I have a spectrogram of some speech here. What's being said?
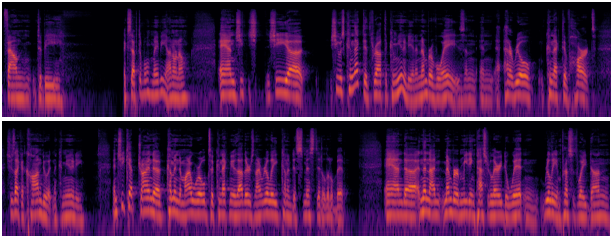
found to be acceptable. Maybe I don't know. And she she she, uh, she was connected throughout the community in a number of ways, and and had a real connective heart. She was like a conduit in the community. And she kept trying to come into my world to connect me with others, and I really kind of dismissed it a little bit. And, uh, and then I remember meeting Pastor Larry DeWitt and really impressed with what he'd done.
